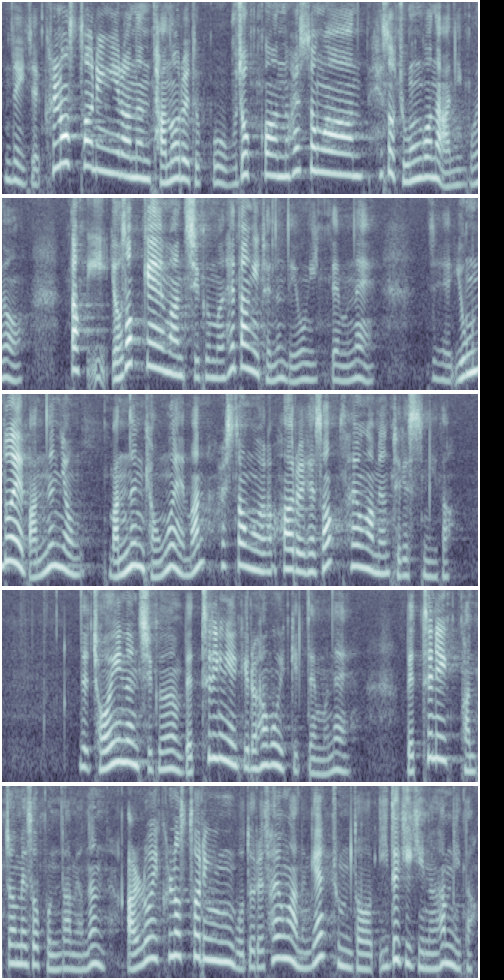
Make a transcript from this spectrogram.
근데 이제 클러스터링이라는 단어를 듣고 무조건 활성화해서 좋은 건 아니고요. 딱 이 여섯 개에만 지금은 해당이 되는 내용이기 때문에 이제 용도에 맞는, 영, 맞는 경우에만 활성화를 해서 사용하면 되겠습니다. 근데 저희는 지금 매트릭 얘기를 하고 있기 때문에 매트릭 관점에서 본다면은 알로이 클러스터링 모드를 사용하는 게 좀 더 이득이기는 합니다.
